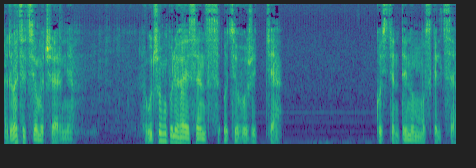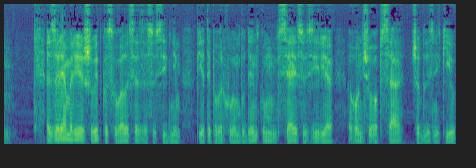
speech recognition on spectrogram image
27 червня. У чому полягає сенс оцього життя? Костянтином Москальцем. Зоря Марія швидко сховалася за сусіднім п'ятиповерховим будинком, сяє сузір'я гончого пса чи близнюків,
